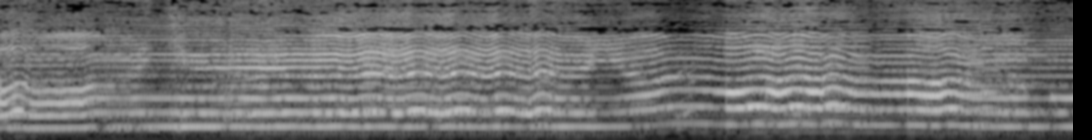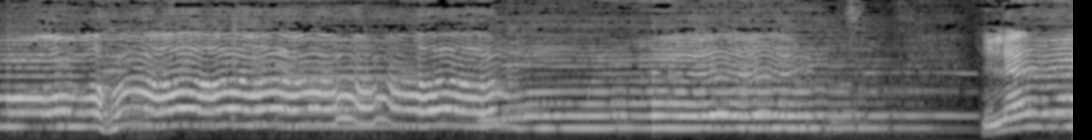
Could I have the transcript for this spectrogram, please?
لولاك يا محمد لا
